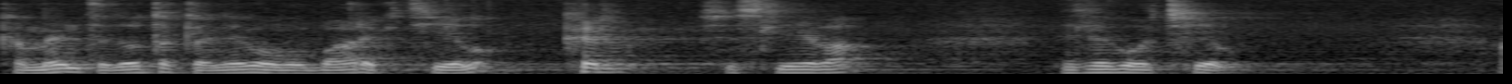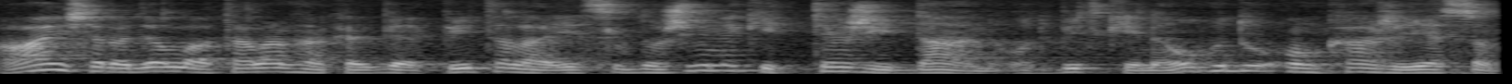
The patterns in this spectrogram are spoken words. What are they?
kamente dotakle njegovom barek tijelo, krv se slijeva iz njegovog tijelo. A Aisha radijallahu talanha kad ga je pitala jesi li doživio neki teži dan od bitke na Uhudu, on kaže jesam,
